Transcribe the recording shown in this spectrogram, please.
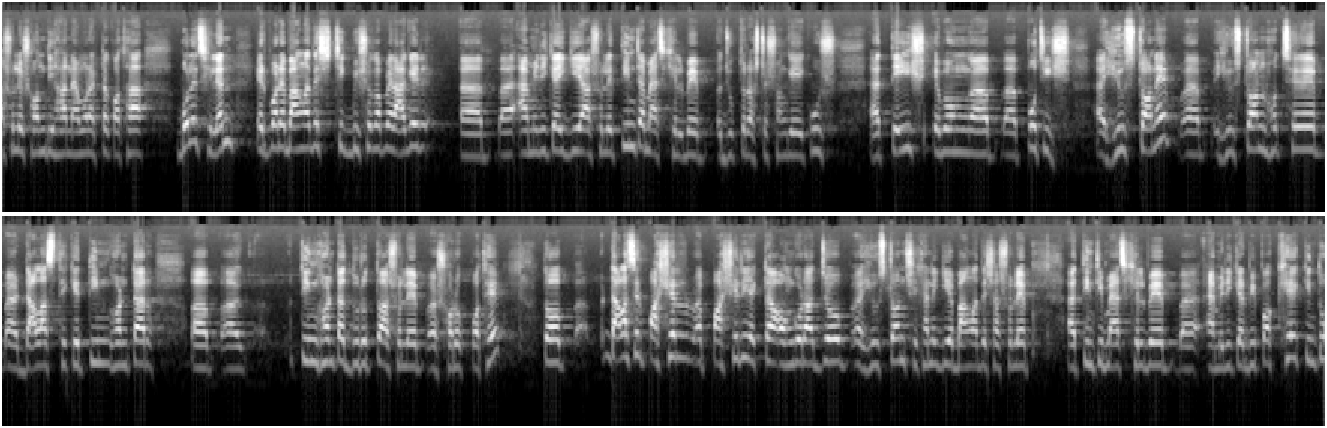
আসলে সন্দিহান এমন একটা কথা বলেছিলেন। এরপরে বাংলাদেশ ঠিক বিশ্বকাপের আগের আমেরিকায় গিয়ে আসলে তিনটা ম্যাচ খেলবে যুক্তরাষ্ট্রের সঙ্গে, একুশ তেইশ এবং পঁচিশ। হিউস্টনে হিউস্টন হচ্ছে ডালাস থেকে তিন ঘণ্টার তিন ঘণ্টার দূরত্ব আসলে সড়ক পথে। তো ডালাসের পাশের, পাশেরই একটা অঙ্গরাজ্য হিউস্টন। সেখানে গিয়ে বাংলাদেশ আসলে তিনটি ম্যাচ খেলবে আমেরিকার বিপক্ষে। কিন্তু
